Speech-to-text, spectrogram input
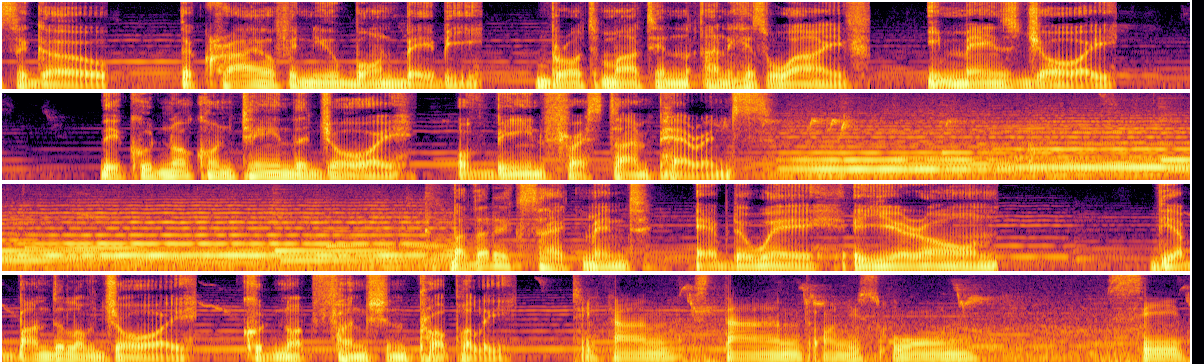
Years ago, the cry of a newborn baby brought Martin and his wife immense joy. They could not contain the joy of being first time parents. But that excitement ebbed away a year on. Their bundle of joy could not function properly. He can't stand on his own, sit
